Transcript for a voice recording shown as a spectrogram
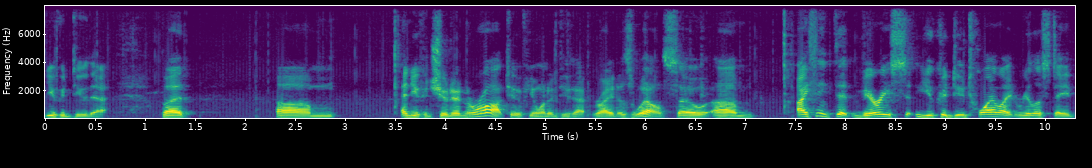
you could do that. But um, and you can shoot it in raw too if you want to do that right as well. So um, I think that very you could do twilight real estate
